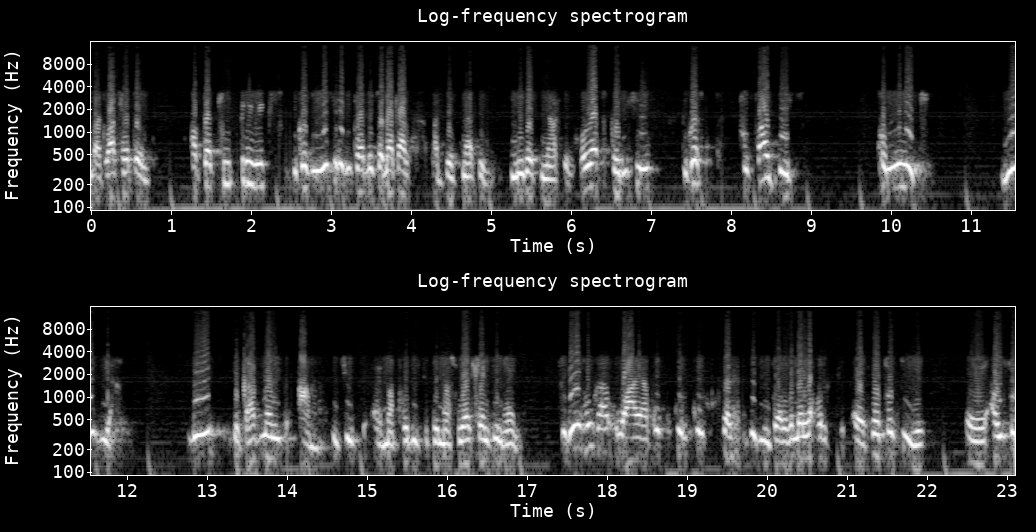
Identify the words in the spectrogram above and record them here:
but what happened after two three weeks because news editor be tsona ka but there's nothing needed nothing go ya security because to fight this community, media, the, the government arm, which is uh, Mapodisi, they must work hand in hand. Today, waya go go go ka dintwa go tsotsiwe eh auso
